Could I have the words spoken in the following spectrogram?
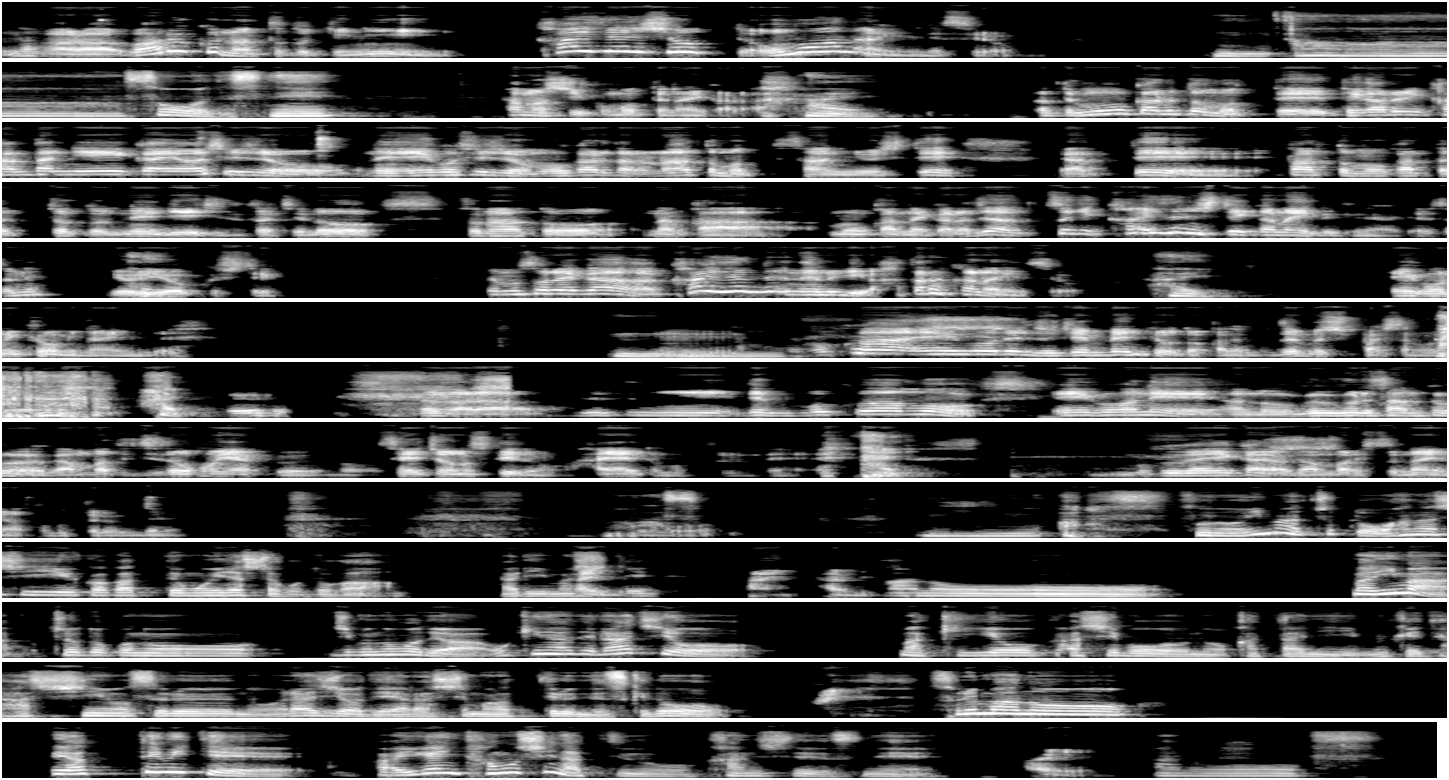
うん。だから、悪くなった時に、改善しようって思わないんですよ。うん、ああ、そうですね。魂こもってないから。はい。だって儲かると思って、手軽に簡単に英会話市場、ね、英語市場儲かるだろうなと思って参入して、やって、パッと儲かった、ちょっとね、利益出たけど、その後、なんか、儲かんないから、じゃあ次改善していかないといけないわけですよね。より良くしていく。でもそれが、改善のエネルギーが働かないんですよ。はい。英語に興味ないんで。ううんん。僕は英語で受験勉強とかでも全部失敗したので、はい。だから別に、で、僕はもう、英語はね、あの、Google さんとかが頑張って自動翻訳の成長のスピードの方が速いと思ってるんで、はい。僕が英会話頑張る必要ないなと思ってるんで。あそううんあ、その、今ちょっとお話伺って思い出したことがありまして、はい、はい。あのーまあ、今、ちょうどこの、自分の方では沖縄でラジオを、まあ、起業家志望の方に向けて発信をするのをラジオでやらせてもらってるんですけど、それもあの、やってみて、あ意外に楽しいなっていうのを感じてですね、はい。あのー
